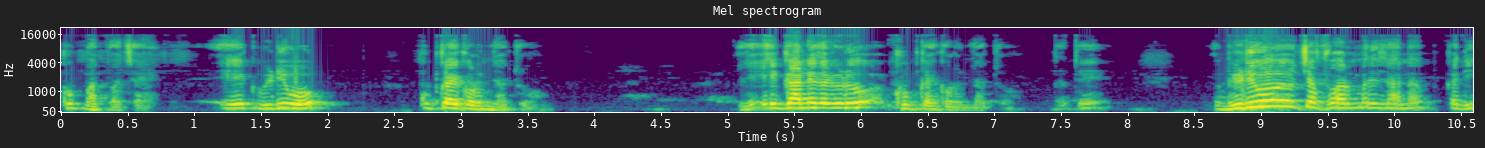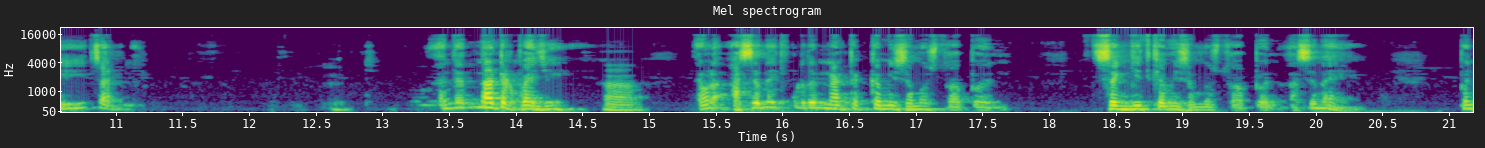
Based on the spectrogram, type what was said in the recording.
खूप महत्त्वाचा आहे. एक व्हिडिओ खूप काय करून जातो. म्हणजे एक गाण्याचा व्हिडिओ खूप काय करून जातो. तर ते व्हिडिओच्या फॉर्ममध्ये जाणं कधीही चांगलं. आणि त्यात नाटक पाहिजे. हां. त्यामुळे असं नाही की नाटक कमी समजतो आपण संगीत कमी समजतो आपण असं नाही. पण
